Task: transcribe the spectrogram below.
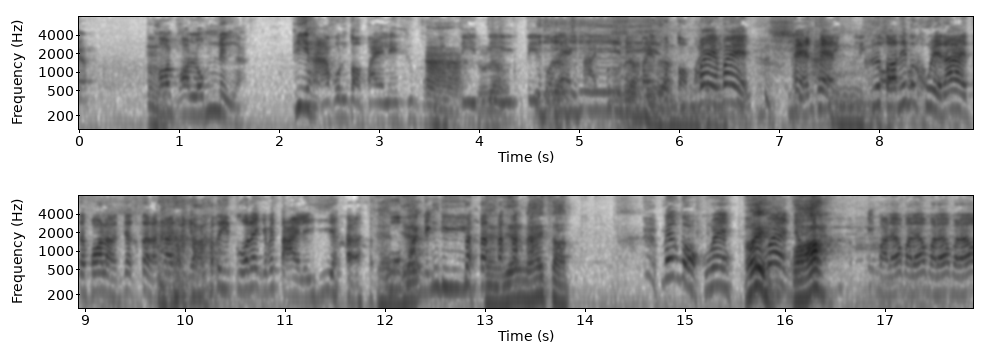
ครับอืมพอพอล้มหนึ่งอะ พี่หาคนต่อไปเลยคือผมอ่าตีรู้เรื่ตีองตีตัวแรกตายรู้เรื่องไปคนต่อไปไม่ไม่แผนแผนคือตอนที่มึงคุยอะได้ แต่พอหลังจากสถานการณ์จริงอะมึงตีตัวแรกยังไม่ตายเลยเฮียแผนหัวเยปัอะกยังดีแผนเยอะนะไอ้สัตว์ แม่งบอกกูเว้ยเฮ้ย ว่าขเดี๋ยววามาแล้วมาแล้วมาแล้วมาแล้ว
